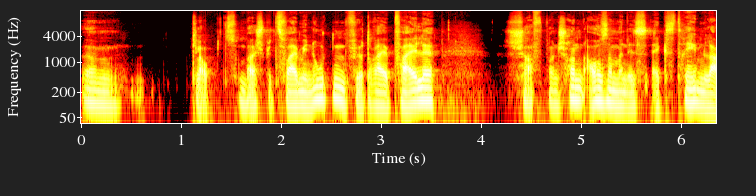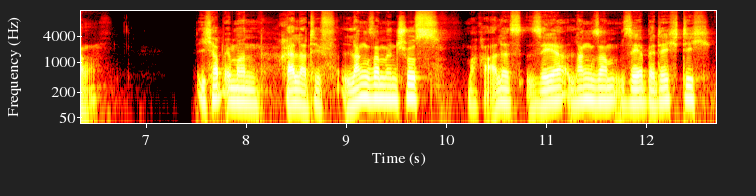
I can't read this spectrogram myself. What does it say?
ähm, glaubt zum Beispiel zwei Minuten für drei Pfeile, schafft man schon, außer man ist extrem lang. Ich habe immer einen relativ langsamen Schuss, mache alles sehr langsam, sehr bedächtig.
